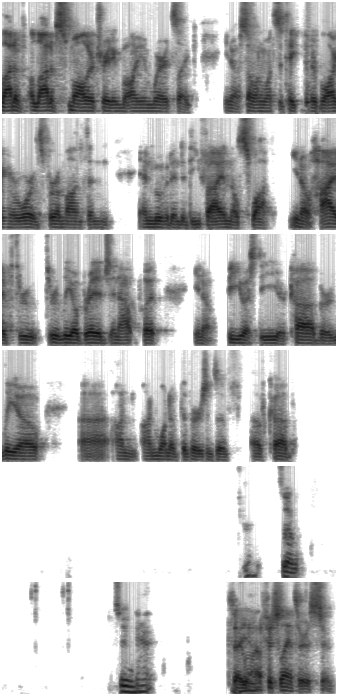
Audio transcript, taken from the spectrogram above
A lot of a lot of smaller trading volume where it's like you know someone wants to take their blogging rewards for a month and and move it into DeFi and they'll swap you know Hive through through Leo Bridge and output you know BUSD or Cub or Leo uh, on on one of the versions of of Cub. So, soon. so so yeah, official answer is soon.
